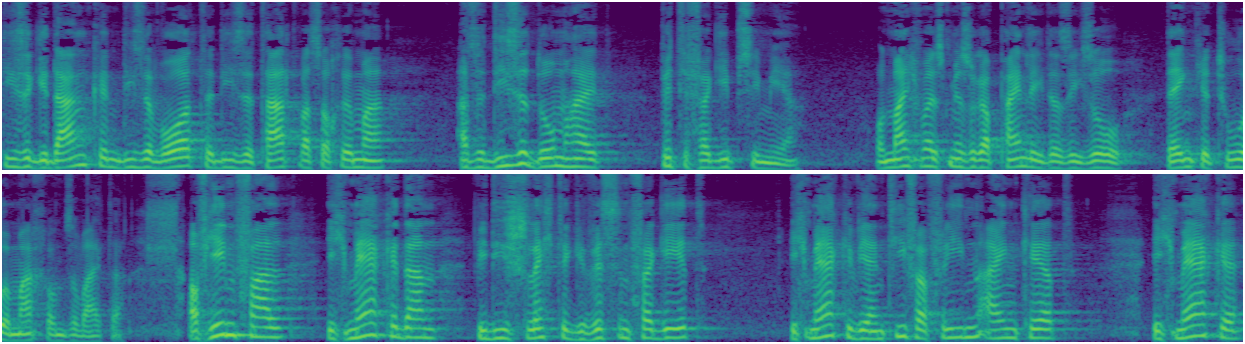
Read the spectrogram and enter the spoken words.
diese Gedanken, diese Worte, diese Tat, was auch immer, also diese Dummheit, bitte vergib sie mir. Und manchmal ist mir sogar peinlich, dass ich so denke, tue, mache und so weiter. Auf jeden Fall, ich merke dann, wie dieses schlechte Gewissen vergeht. Ich merke, wie ein tiefer Frieden einkehrt. Ich merke,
